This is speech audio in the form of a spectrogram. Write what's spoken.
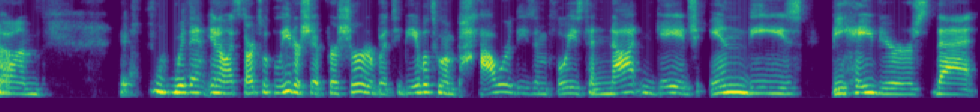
um, within you know it starts with leadership for sure but to be able to empower these employees to not engage in these behaviors that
